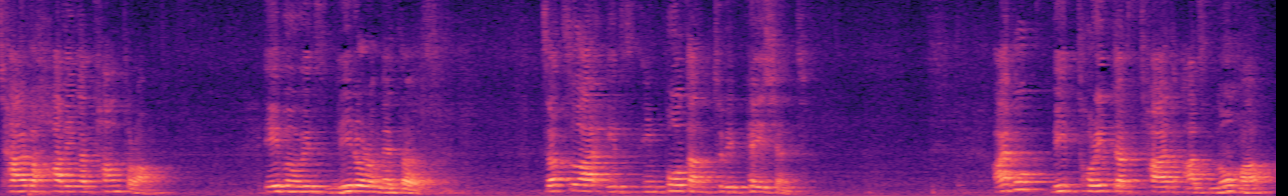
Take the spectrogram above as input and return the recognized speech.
child having a tantrum, even with little methods. That's why it's important to be patient. I hope we treat that child as normal,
